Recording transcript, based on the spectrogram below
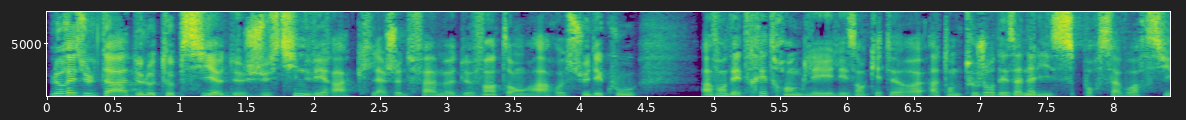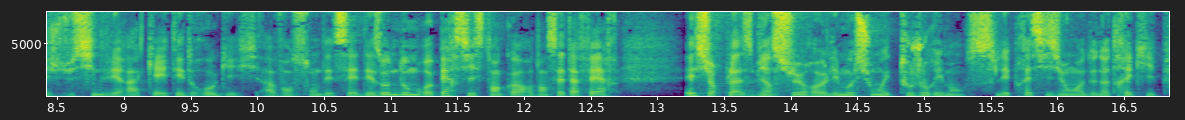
le résultat de l'autopsie de Justine Vérac. La jeune femme de 20 ans a reçu des coups avant d'être étranglée. Les enquêteurs attendent toujours des analyses pour savoir si Justine Vérac a été droguée avant son décès. Des zones d'ombre persistent encore dans cette affaire. Et sur place, bien sûr, l'émotion est toujours immense. Les précisions de notre équipe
